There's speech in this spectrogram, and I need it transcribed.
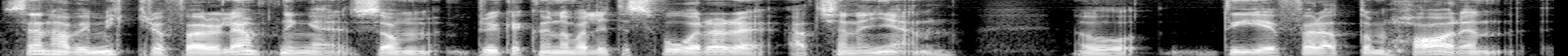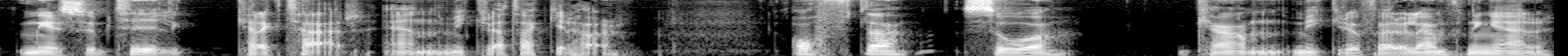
Sen har vi mikroförolämpningar som brukar kunna vara lite svårare att känna igen. Och det är för att de har en mer subtil karaktär än mikroattacker har. Ofta så kan mikroförolämpningar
